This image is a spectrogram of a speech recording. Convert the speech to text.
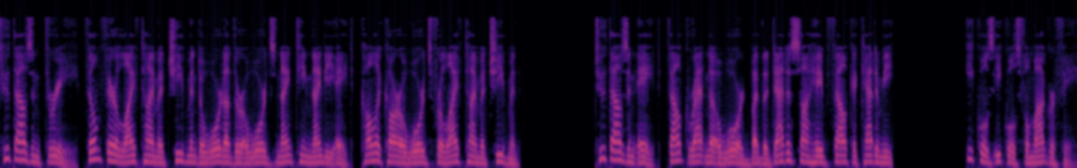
2003 Filmfare Lifetime Achievement Award Other Awards 1998 Kalakar Awards for Lifetime Achievement. 2008 Phalke Ratna Award by the Dadasaheb Phalke Academy. Filmography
